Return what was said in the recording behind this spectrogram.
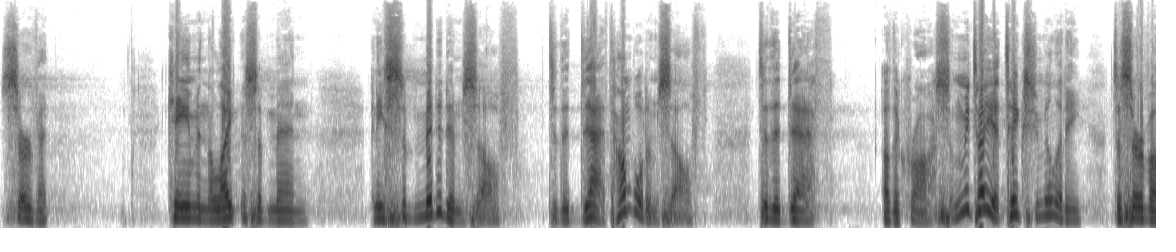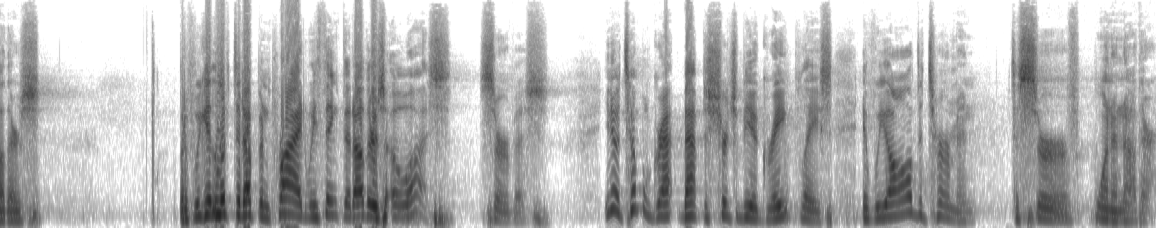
Servant. Came in the likeness of men, and he submitted himself to the death, humbled himself to the death of the cross. And let me tell you, it takes humility to serve others. But if we get lifted up in pride, we think that others owe us service. You know, Temple Baptist Church would be a great place if we all determine to serve one another.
